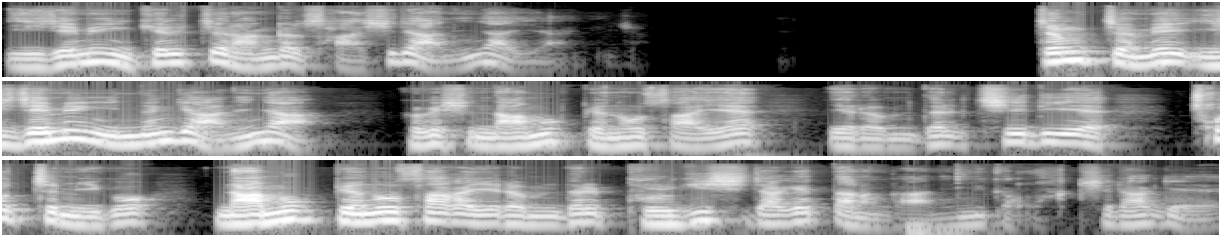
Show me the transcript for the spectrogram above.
이재명이 결절한 걸 사실이 아니냐 이야기죠. 정점에 이재명이 있는 게 아니냐. 그것이 남욱 변호사의 여러분들 질의의 초점이고 남욱 변호사가 여러분들 불기 시작했다는 거 아닙니까 확실하게.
